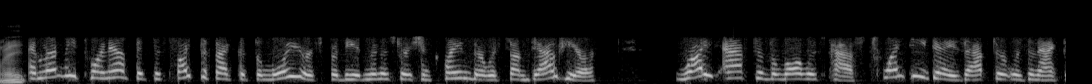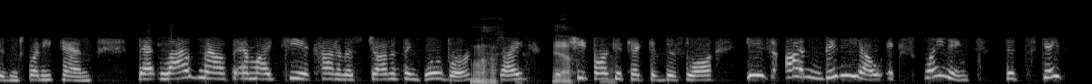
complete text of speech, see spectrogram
Right. And let me point out that despite the fact that the lawyers for the administration claimed there was some doubt here, right after the law was passed, 20 days after it was enacted in 2010, that loudmouth MIT economist Jonathan Gruber, uh, right, the yeah, chief architect yeah. of this law, he's on video explaining that states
